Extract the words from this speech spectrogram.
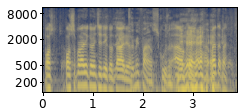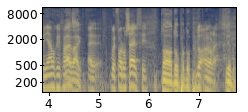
Posso, posso provare di convincerti del contrario? Sono i fans, scusa. Ah, ok. Aspetta, aspetta, finiamo con i fans. Vai, Eh, vuoi fare un selfie? No, dopo, dopo. Do- allora, Dimmi.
